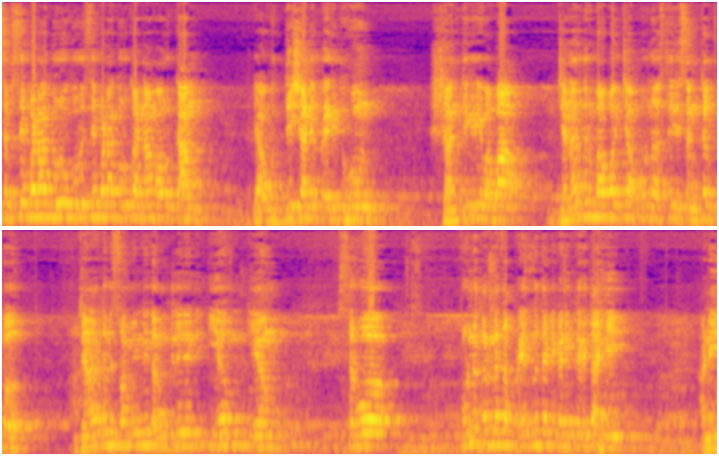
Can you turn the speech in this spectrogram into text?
सबसे बडा गुरु गुरु से बडा गुरु का नाम और काम या उद्देशाने प्रेरित होऊन शांतिगिरी बाबा जनार्दन बाबांचे अपूर्ण असलेले संकल्प जनार्दन स्वामींनी घालून दिलेले नियम नियम सर्व पूर्ण करण्याचा प्रयत्न त्या ठिकाणी करीत आहे. आणि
